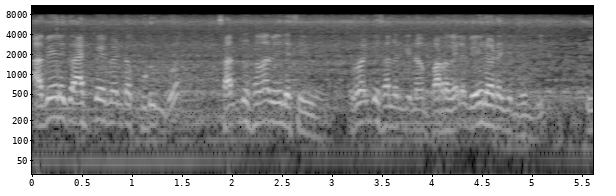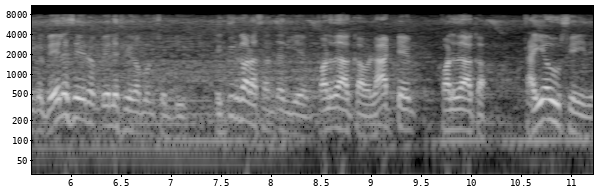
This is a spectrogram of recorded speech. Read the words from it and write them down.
அவைகளுக்கு அட்வைமெண்ட்டை கொடுங்க சந்தோஷமாக வேலை செய்யுங்க. குறைஞ்ச சந்ததி நான் பர வேலை வேலை அடைஞ்சுன்னு சொல்லி நீங்கள் வேலை செய்கிறோம் வேலை செய்கிறோம்னு சொல்லி எதிர்கால சந்ததியை பழுதாக்க நாட்டை பழுதாக்க தயவு செய்து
